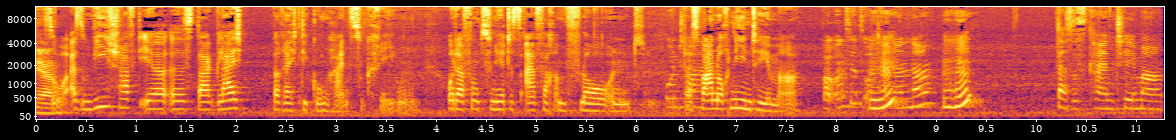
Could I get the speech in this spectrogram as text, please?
Ja. So, also wie schafft ihr es da gleich Berechtigung reinzukriegen? Oder funktioniert es einfach im Flow und das war noch nie ein Thema? Bei uns jetzt untereinander? Mhm. Mhm. Das ist kein Thema.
